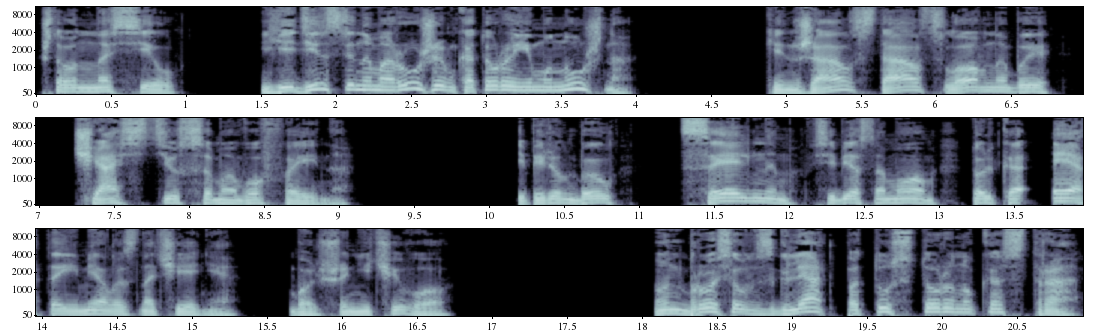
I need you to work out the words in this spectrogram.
что он носил, единственным оружием, которое ему нужно. Кинжал стал словно бы частью самого Фейна. Теперь он был цельным в себе самом, только это имело значение, больше ничего. Он бросил взгляд по ту сторону костра.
